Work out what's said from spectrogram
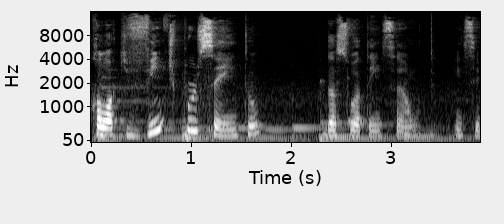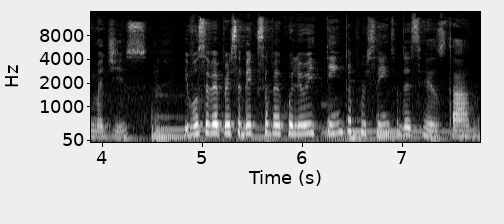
coloque 20% da sua atenção em cima disso e você vai perceber que você vai colher 80% desse resultado.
